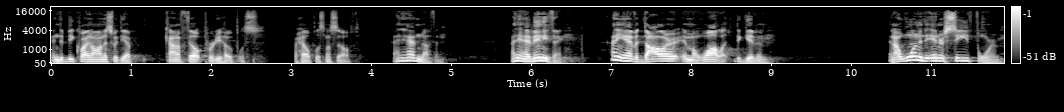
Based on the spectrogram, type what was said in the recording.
And to be quite honest with you, I kind of felt pretty hopeless or helpless myself. I didn't have nothing. I didn't have anything. I didn't even have a dollar in my wallet to give him. And I wanted to intercede for him.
